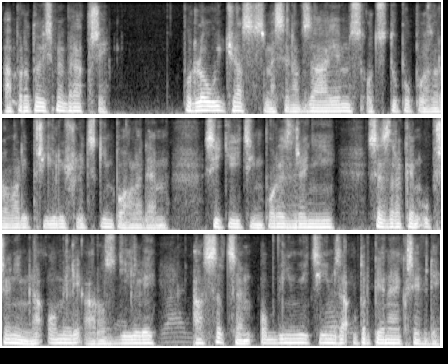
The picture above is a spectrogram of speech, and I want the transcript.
a proto jsme bratři, po dlouhý čas jsme se navzájem z odstupu pozorovali příliš lidským pohledem, sítícím podezření, se zrakem upřeným na omily a rozdíly a srdcem obvinujícím za utrpěné křivdy.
